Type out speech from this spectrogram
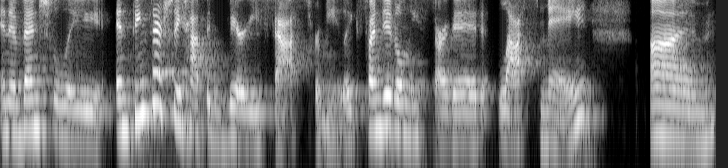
and eventually and things actually happened very fast for me like Fundid only started last may um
